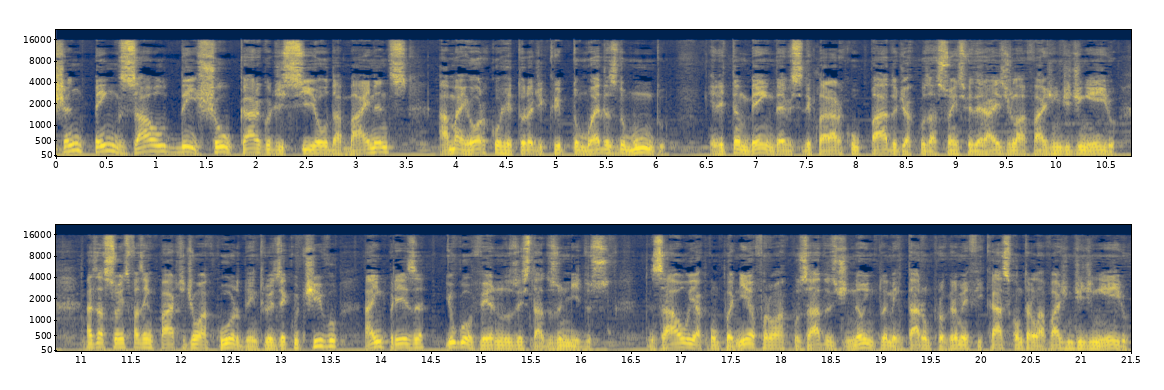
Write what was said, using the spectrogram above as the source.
Changpeng Zhao deixou o cargo de CEO da Binance, a maior corretora de criptomoedas do mundo. Ele também deve se declarar culpado de acusações federais de lavagem de dinheiro. As ações fazem parte de um acordo entre o executivo, a empresa e o governo dos Estados Unidos. Zhao e a companhia foram acusados de não implementar um programa eficaz contra a lavagem de dinheiro,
